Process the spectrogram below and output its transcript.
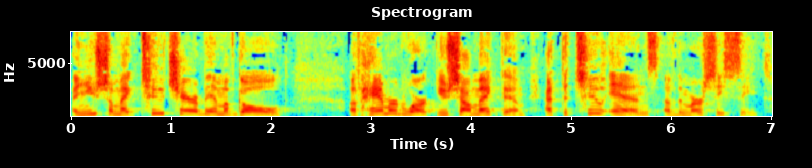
and you shall make two cherubim of gold. Of hammered work you shall make them at the two ends of the mercy seat.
